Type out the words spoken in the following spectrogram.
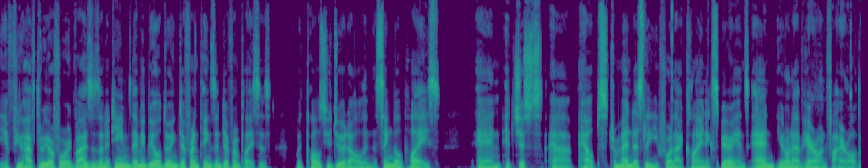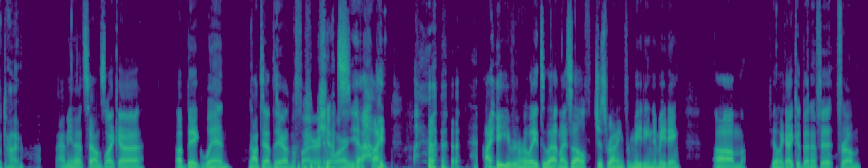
if you have three or four advisors in a team, they may be all doing different things in different places. With Pulse, you do it all in a single place and it just uh, helps tremendously for that client experience and you don't have hair on fire all the time I mean, that sounds like a a big win. Not to have the hair on the fire anymore. Yes. Yeah, I I even relate to that myself. Just running from meeting to meeting. Um, feel like I could benefit from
